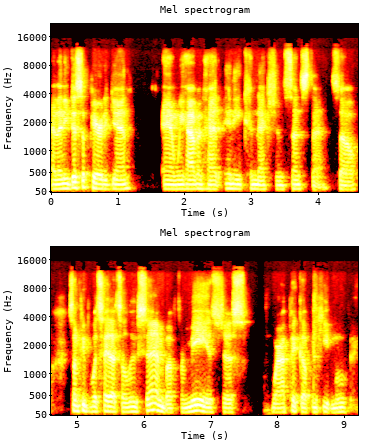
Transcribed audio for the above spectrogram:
And then he disappeared again. And we haven't had any connection since then. So some people would say that's a loose end, but for me, it's just where I pick up and keep moving.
